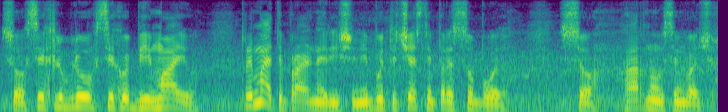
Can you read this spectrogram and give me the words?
Все, всіх люблю, всіх обіймаю. Приймайте правильне рішення будьте чесні перед собою. Все, гарного всім вечора.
